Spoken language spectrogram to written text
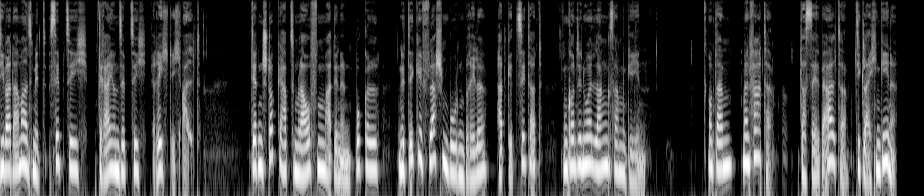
Die war damals mit 70, 73 richtig alt. Die hat einen Stock gehabt zum Laufen, hatte einen Buckel, eine dicke Flaschenbodenbrille, hat gezittert und konnte nur langsam gehen. Und dann mein Vater dasselbe Alter, die gleichen Gene.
